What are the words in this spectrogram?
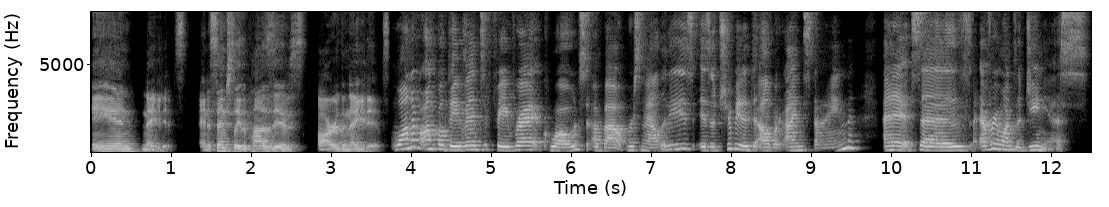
and negatives. And essentially, the positives are the negatives. One of Uncle David's favorite quotes about personalities is attributed to Albert Einstein, and it says, Everyone's a genius.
